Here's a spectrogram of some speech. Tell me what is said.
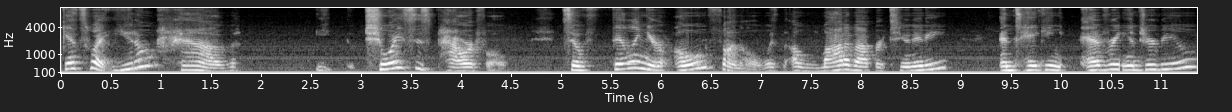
guess what? You don't have, choice is powerful. So filling your own funnel with a lot of opportunity and taking every interview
